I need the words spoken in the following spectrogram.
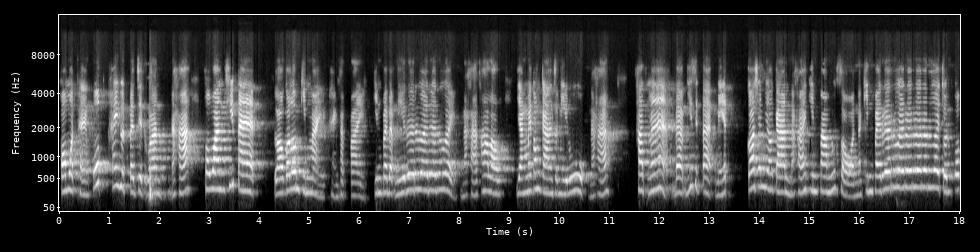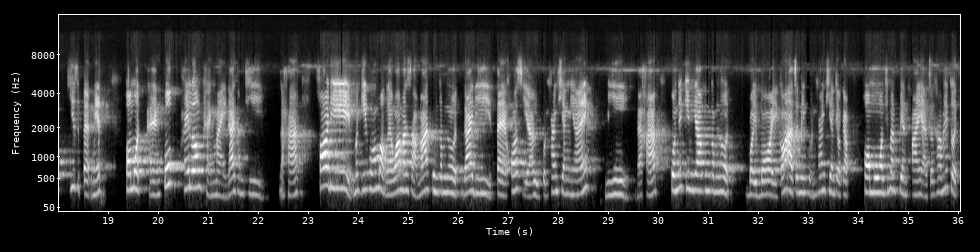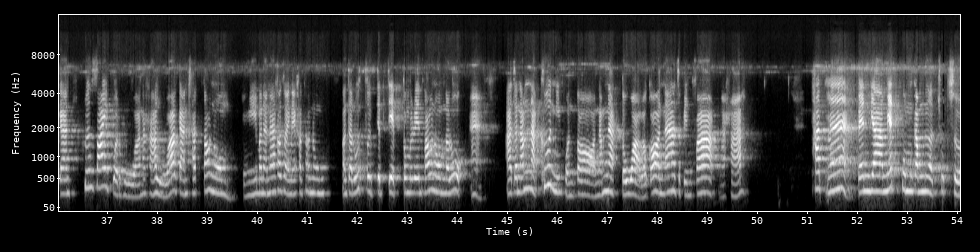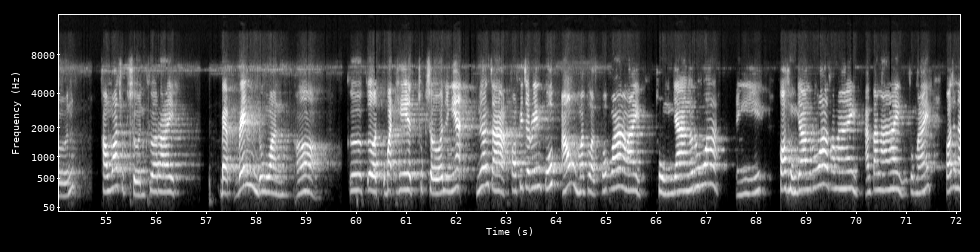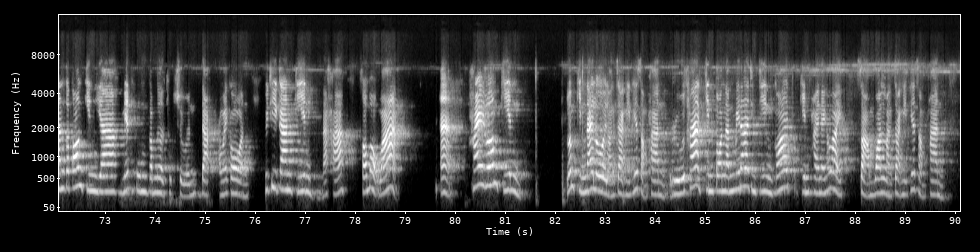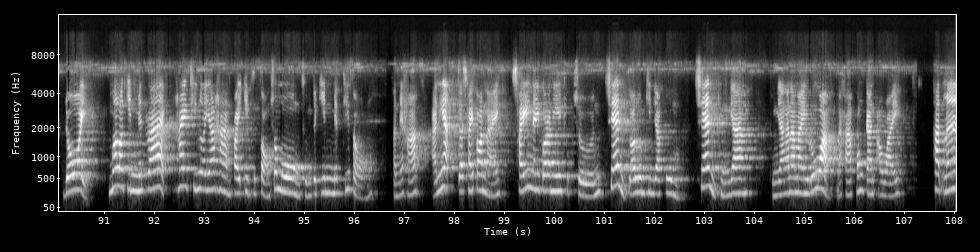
พอหมดแผงปุ๊บ ให้หยุดไป 7 วันนะคะ พอวันที่ 8 เราก็เริ่มกินใหม่แผงถัดไป กินไปแบบนี้เรื่อยๆเรื่อยๆนะคะ ถ้าเรายังไม่ต้องการจะมีลูกนะคะ ถัดมาแบบ 28 เม็ดก็เช่นเดียวกันนะคะ กินตามลูกศรนะกินไปเรื่อยๆเรื่อยๆเรื่อยๆจนครบ 28 เม็ด พอหมดแผงปุ๊บให้เริ่มแผงใหม่ได้ทันทีนะคะ ข้อดีเมื่อกี้คุณก็บอกแล้วว่ามันสามารถคุมกำเนิดได้ดี แต่ข้อเสียหรือผลข้างเคียงมีไหมมีนะคะ คนที่กินยาคุมกำเนิดบ่อยๆ ก็อาจจะมีผลข้างเคียงเกี่ยวกับฮอร์โมนที่มันเปลี่ยนไป อาจจะทำให้เกิดการคลื่นไส้ปวดหัวนะคะ หรือว่าการคัดเต้านม ตรงนี้บานาน่าเข้าใจไหมคัดเต้านม มันจะรู้สึกเจ็บๆตรงบริเวณเต้านมนะลูกอะ อาจจะน้ำหนักขึ้นมีผลต่อน้ำหนักตัว แล้วก็น่าจะเป็นฝ้านะคะ ถัดมาเป็นยาเม็ดคุมกำเนิดฉุกเฉินคำว่าฉุกเฉินคืออะไร แบบเร่งด่วนเออคือเกิดอุบัติเหตุฉุกเฉินอย่างเงี้ย เนื่องจากพอฟิชเจอริงปุ๊บ เอ้า มาตรวจพบว่าอะไร ถุงยางรั่ว อย่างนี้ พอถุงยางรั่วทำไมอันตรายถูกไหม เพราะฉะนั้นก็ต้องกินยาเม็ดคุมกำเนิดฉุกเฉินดักเอาไว้ก่อน วิธีการกินนะคะเขาบอกว่าอะให้เริ่มกิน เริ่มกินได้เลยหลังจากมีเพศสัมพันธ์ หรือถ้ากินตอนนั้นไม่ได้จริง ๆ ก็กินภายในเท่าไหร่สามวันหลังจากมีเพศสัมพันธ์ โดยเมื่อเรากินเม็ดแรกให้ทิ้งระยะห่างไปอีก 12 ชั่วโมง ถึงจะกินเม็ดที่สอง ทันไหมคะ อันเนี้ยจะใช้ตอนไหน ใช้ในกรณีฉุกเฉิน เช่น เราลืมกินยาคุม เช่น ถุงยาง ถุงยางอนามัยรั่วนะคะ ป้องกันเอาไว้ ถัดมา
